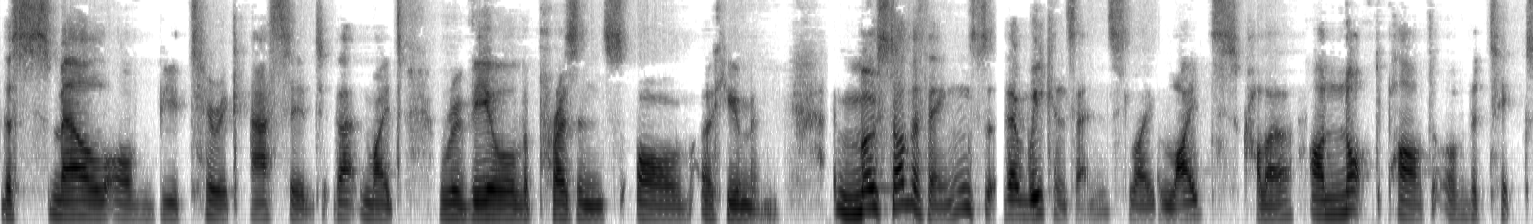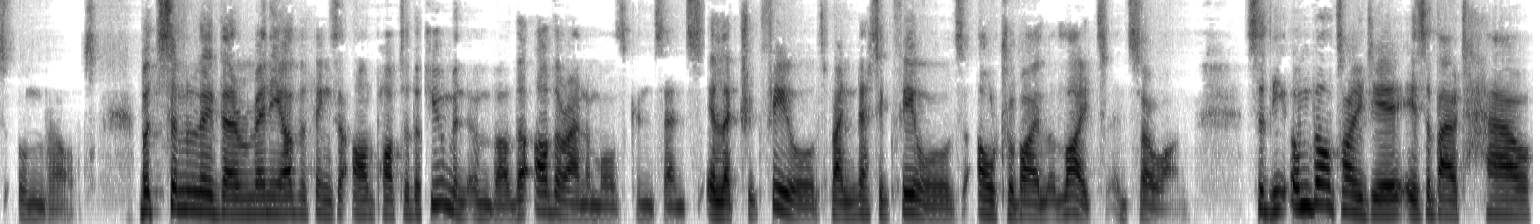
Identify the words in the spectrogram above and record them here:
the smell of butyric acid that might reveal the presence of a human. Most other things that we can sense, like light, color, are not part of the tick's umwelt. But similarly, there are many other things that aren't part of the human umwelt that other animals can sense electric fields, magnetic fields, ultraviolet light, and so on. So the umwelt idea is about how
